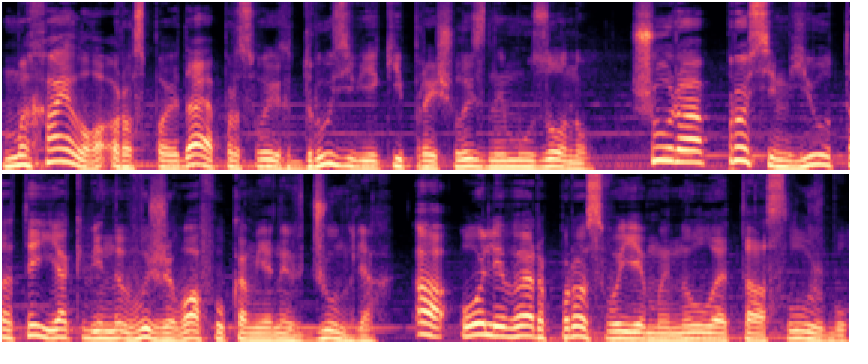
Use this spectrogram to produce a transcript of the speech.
Михайло розповідає про своїх друзів, які прийшли з ним у зону. Шура про сім'ю та те, як він виживав у кам'яних джунглях. А Олівер про своє минуле та службу.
